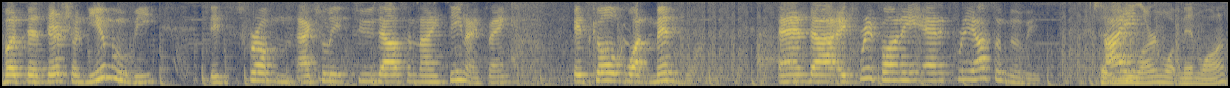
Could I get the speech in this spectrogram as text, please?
but the, there's a new movie. It's from actually 2019, I think. It's called What Men Want, and uh, it's pretty funny and it's pretty awesome movie. So did I- you learn what men want?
